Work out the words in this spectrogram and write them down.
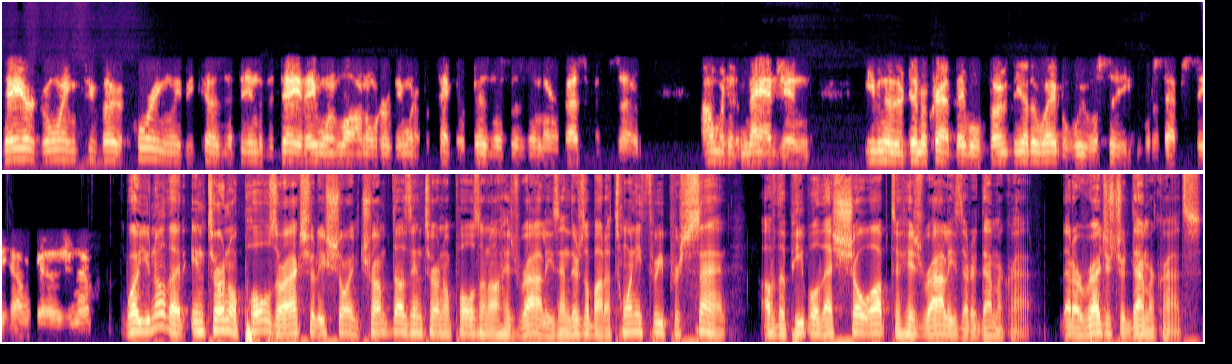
they are going to vote accordingly because at the end of the day, they want law and order. They want to protect their businesses and their investments. So I would imagine, even though they're Democrat, they will vote the other way, but we will see. We'll just have to see how it goes, you know? Well, you know that internal polls are actually showing Trump does internal polls on all his rallies, and there's about a 23% of the people that show up to his rallies that are Democrat that are registered Democrats.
